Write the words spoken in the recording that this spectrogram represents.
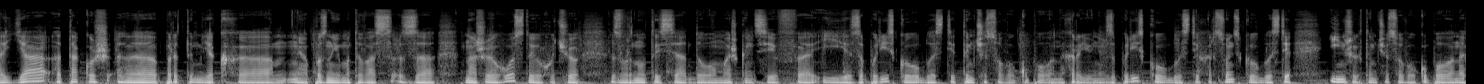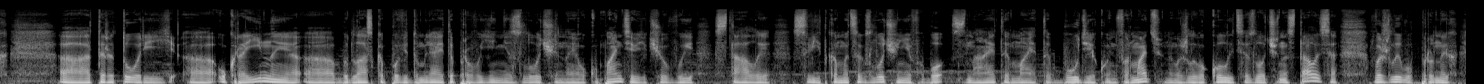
Я також е, перед тим як е, познайомити вас з нашою гостею, хочу звернутися до мешканців е, і Запорізької області, тимчасово окупованих районів Запорізької області, Херсонської області, інших тимчасово окупованих територій України будь ласка, повідомляйте про воєнні злочини окупантів, якщо ви стали свідками цих злочинів або знаєте, маєте будь-яку інформацію. Неважливо, коли ці злочини сталися. Важливо про них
